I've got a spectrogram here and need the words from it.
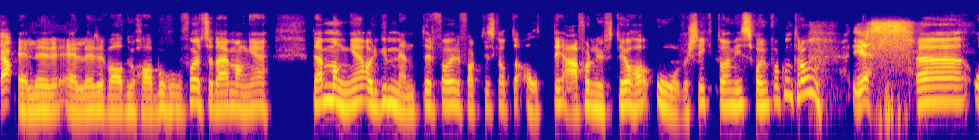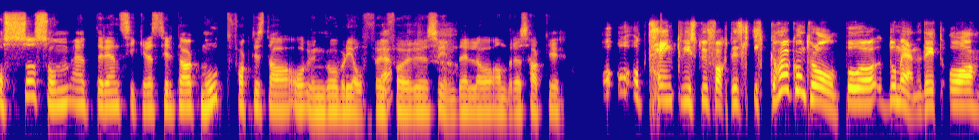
Ja. eller, eller hva du har behov for. Så det er, mange, det er mange argumenter for faktisk at det alltid er fornuftig å ha oversikt og en viss form for kontroll. Yes. Eh, også som et rent sikkerhetstiltak mot faktisk da å unngå å bli offer Ja. for svindel og andre saker. Og, tenk hvis du faktisk ikke har kontroll på domenet ditt, og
